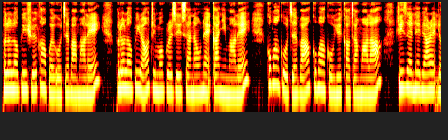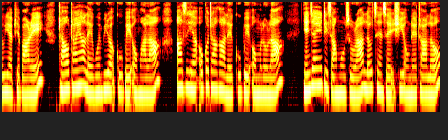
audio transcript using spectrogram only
ဘယ်လိုလုပ်ပြီးရွေးကောက်ပွဲကိုကျင်းပမှာလဲဘယ်လိုလုပ်ပြီးတော့ဒီမိုကရေစီစံနှုန်းနဲ့ကိုညီမှာလဲကိုမကိုကျင်းပကိုမကိုရွေးကောက်ကြမှာလားလီဆယ်လှည့်ပြားတဲ့လုပ်ရဖြစ်ပါတယ်။ဒါအောင်ထိုင်းကလည်းဝင်ပြီးတော့ကူပေးအောင်မလားအာဆီယံဥက္ကဋ္ဌကလည်းကူပေးအောင်မလို့လားငင်းချမ်းရေးတည်ဆောက်မှုဆိုတာလှုပ်ချင်စိတ်ရှိအောင်နဲ့ထားလို့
